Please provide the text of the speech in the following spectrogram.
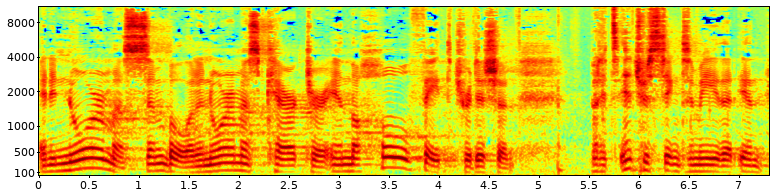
an enormous symbol, an enormous character in the whole faith tradition. But it's interesting to me that in,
